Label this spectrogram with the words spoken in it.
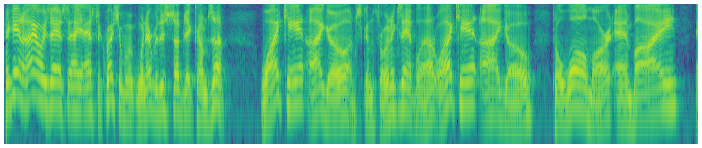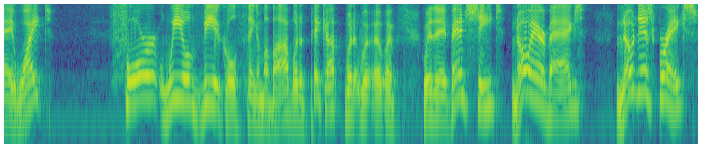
Again, I always ask, I ask the question whenever this subject comes up why can't I go? I'm just going to throw an example out. Why can't I go to Walmart and buy a white four wheeled vehicle thingamabob with a pickup, with, uh, with a bench seat, no airbags, no disc brakes?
